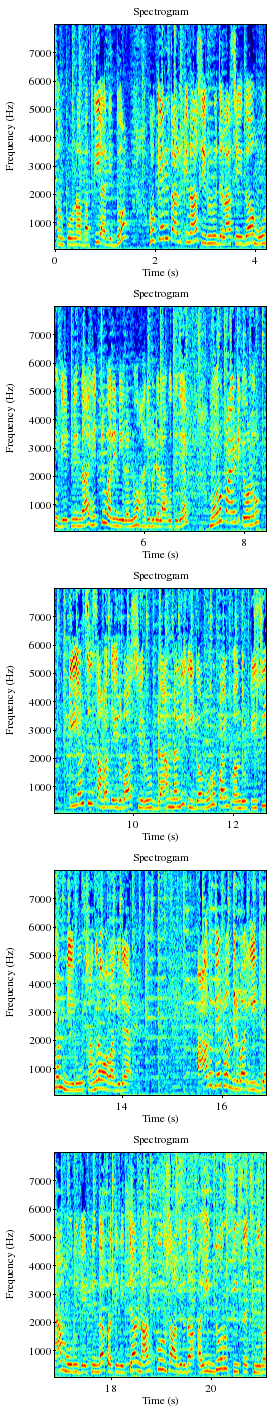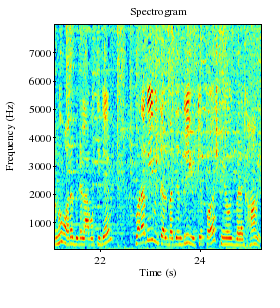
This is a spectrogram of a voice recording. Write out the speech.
ಸಂಪೂರ್ಣ ಭರ್ತಿಯಾಗಿದ್ದು, ಹುಕ್ಕೇರಿ ತಾಲೂಕಿನ ಸಿರೂರು ಜಲಾಶಯದ ಮೂರು ಗೇಟ್ನಿಂದ ಹೆಚ್ಚುವರಿ ನೀರನ್ನು ಹರಿಬಿಡಲಾಗುತ್ತಿದೆ. ಮೂರು ಪಾಯಿಂಟ್ ಏಳು ಟಿಎಂಸಿ ಸಾಮರ್ಥ್ಯ ಇರುವ ಸಿರೂರು ಡ್ಯಾಂನಲ್ಲಿ ಈಗ ಮೂರು ಪಾಯಿಂಟ್ ಒಂದು ಟಿಸಿಎಂ ನೀರು ಸಂಗ್ರಹವಾಗಿದೆ. ಆರು ಗೇಟ್ ಹೊಂದಿರುವ ಈ ಡ್ಯಾಂ ಮೂರು ಗೇಟ್ನಿಂದ ಪ್ರತಿನಿತ್ಯ ನಾಲ್ಕು ಸಾವಿರದ ಐದುನೂರು ಕ್ಯೂಸೆಕ್ಸ್ ನೀರನ್ನು ಹೊರಬಿಡಲಾಗುತ್ತಿದೆ. ವರದಿ Vithal Bhajantri, UK first news, Belagavi.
